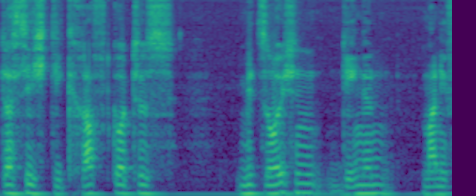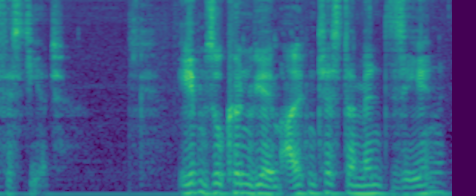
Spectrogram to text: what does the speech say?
dass sich die Kraft Gottes mit solchen Dingen manifestiert. Ebenso können wir im Alten Testament sehen,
